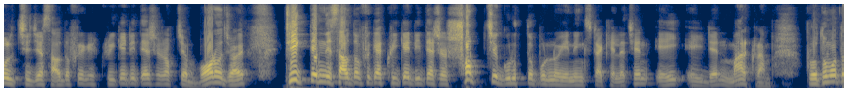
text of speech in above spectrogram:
বলছি যে সাউথ আফ্রিকা ক্রিকেট ইতিহাসের সবচেয়ে বড় জয়, ঠিক তেমনি সাউথ আফ্রিকা ক্রিকেট ইতিহাসের সবচেয়ে গুরুত্বপূর্ণ ইনিংসটা খেলেছেন এই এইডেন মার্করাম। প্রথমত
